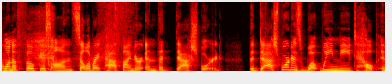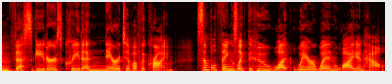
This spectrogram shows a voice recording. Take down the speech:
I want to focus on Cellebrite Pathfinder and the dashboard. The dashboard is what we need to help investigators create a narrative of the crime. Simple things like the who, what, where, when, why, and how.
